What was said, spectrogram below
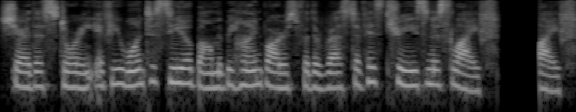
Share this story if you want to see Obama behind bars for the rest of his treasonous life. Life.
